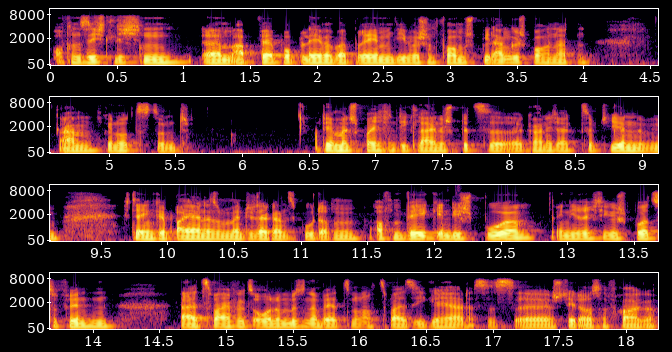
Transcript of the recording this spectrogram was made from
offensichtlichen ähm, Abwehrprobleme bei Bremen, die wir schon vor dem Spiel angesprochen hatten, ähm, genutzt und dementsprechend die kleine Spitze äh, gar nicht akzeptieren. Ich denke, Bayern ist im Moment wieder ganz gut auf dem, auf dem Weg in die Spur, in die richtige Spur zu finden. Äh, zweifelsohne müssen aber jetzt nur noch zwei Siege her, das ist, äh, steht außer Frage.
